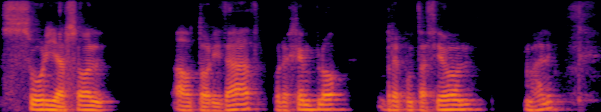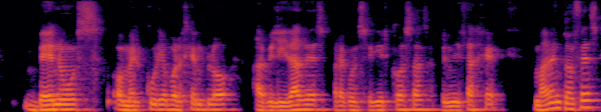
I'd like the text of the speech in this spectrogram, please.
Surya, sol, autoridad, por ejemplo, reputación, ¿vale? Venus o Mercurio, por ejemplo, habilidades para conseguir cosas, aprendizaje, ¿vale? Entonces,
